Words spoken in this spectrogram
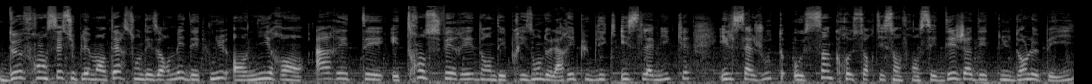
Deux Français supplémentaires sont désormais détenus en Iran, arrêtés et transférés dans des prisons de la République islamique. Ils s'ajoutent aux cinq ressortissants français déjà détenus dans le pays.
